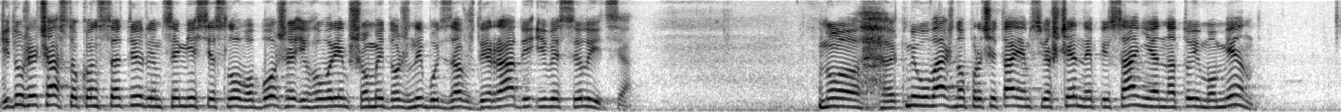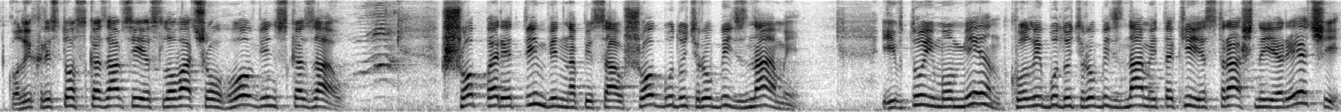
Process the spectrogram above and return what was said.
І дуже часто констатуємо це місце Слово Боже і говоримо, що ми повинні бути завжди раді і веселитися. Но як ми уважно прочитаємо священне Писання на той момент, коли Христос сказав ці слова, чого Він сказав, що перед тим Він написав, що будуть робити з нами. І в той момент, коли будуть робити з нами такі страшні речі,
